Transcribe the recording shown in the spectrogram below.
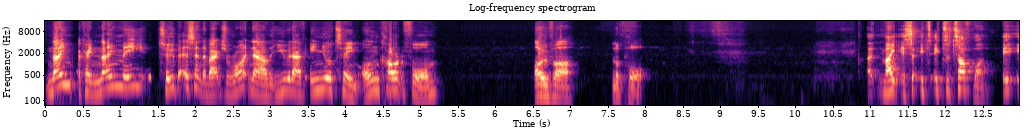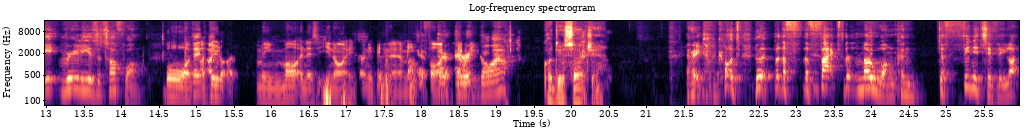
name okay, name me two better centre backs right now that you would have in your team on current form over Laporte. Uh, mate, it's a, it's it's a tough one. It, it really is a tough one. Or They- I do like. I mean, Martinez at United he's only been there. I mean, E- five Eric games. Dier. Got to do a search here. Eric, God, but but the the fact that no one can definitively like,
